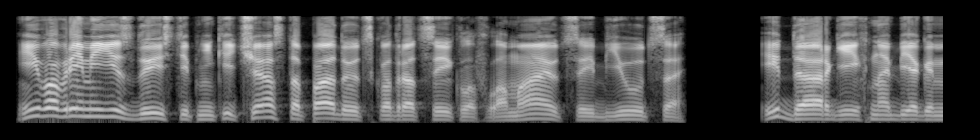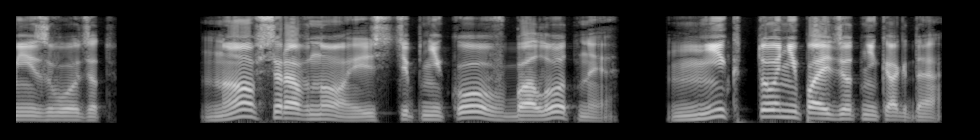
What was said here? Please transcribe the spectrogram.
И во время езды степняки часто падают с квадроциклов, ломаются и бьются, и дарги их набегами изводят. Но все равно из степняков болотные никто не пойдет никогда.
